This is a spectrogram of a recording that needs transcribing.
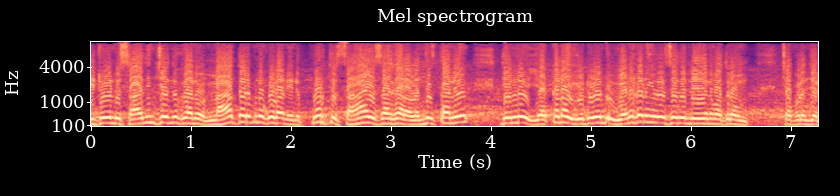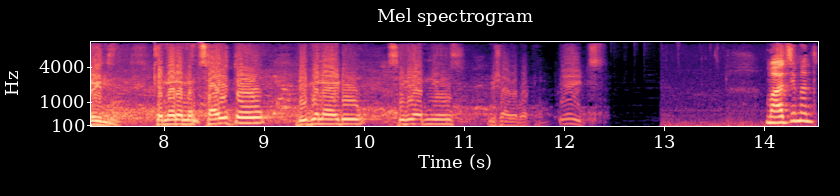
ఇటువంటి సాధించేందుకు గాను నా తరపున కూడా నేను పూర్తి సహాయ సహకారాలు అందిస్తాను. దీనిలో ఎక్కడ ఎటువంటి వెనకడికి వేసేది లేదని మాత్రం చెప్పడం జరిగింది. కెమెరామెన్ సాయితో DP Naidu CVR news Visakhapatnam. AIDS. మాజీ మంత్రి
